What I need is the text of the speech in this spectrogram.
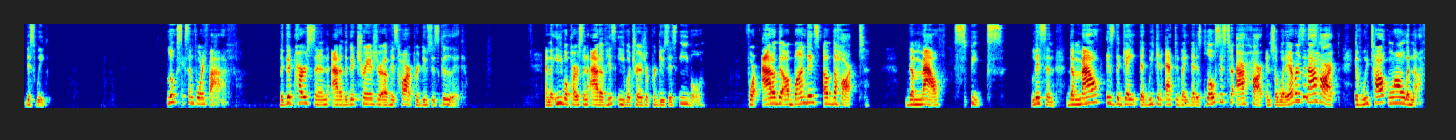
this week. Luke 6 and 45. The good person out of the good treasure of his heart produces good. And the evil person out of his evil treasure produces evil. For out of the abundance of the heart, the mouth speaks. Listen, the mouth is the gate that we can activate that is closest to our heart. And so, whatever is in our heart if we talk long enough,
